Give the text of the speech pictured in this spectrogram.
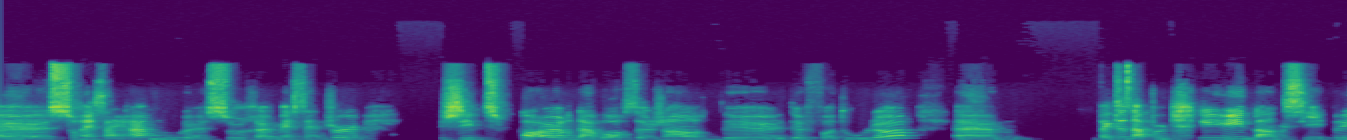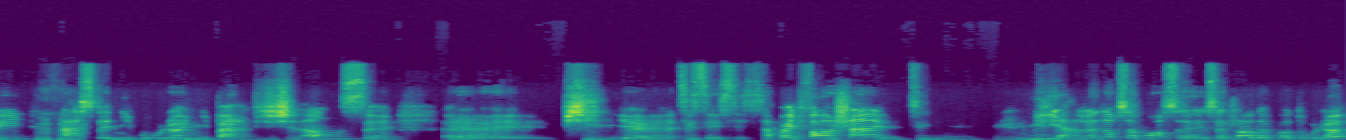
euh, sur Instagram ou euh, sur euh, Messenger, j'ai peur d'avoir ce genre de, de photos-là? Fait que ça, ça peut créer de l'anxiété mm-hmm. à ce niveau-là, une hypervigilance. Euh, puis, euh, tu sais, ça peut être fâchant, humiliant là, de recevoir ce, ce genre de photos-là,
